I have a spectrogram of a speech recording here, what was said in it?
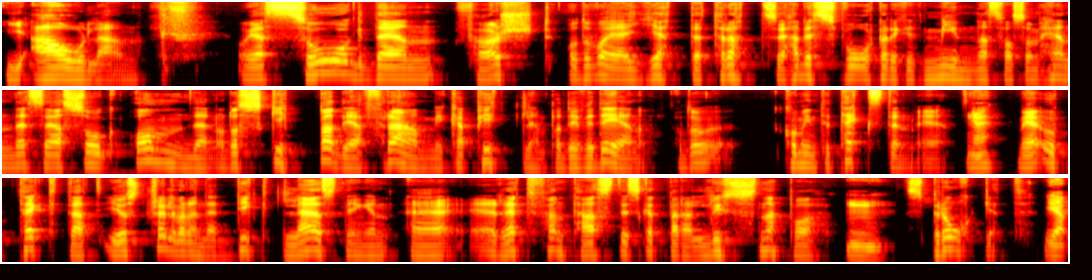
i aulan. Och jag såg den först och då var jag jättetrött så jag hade svårt att riktigt minnas vad som hände. Så jag såg om den och då skippade jag fram i kapitlen på DVDn. Och då kom inte texten med. Nej. Men jag upptäckte att just själva den där diktläsningen är rätt fantastisk att bara lyssna på Mm. språket. Ja.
